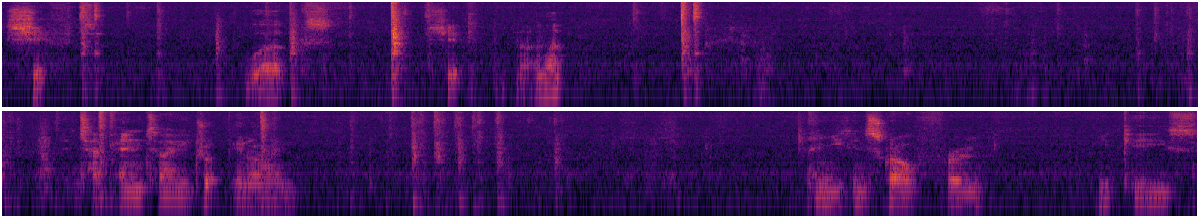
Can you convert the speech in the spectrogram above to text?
Shift works. Shift like that tap enter, you drop your line and you can scroll through your keys.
